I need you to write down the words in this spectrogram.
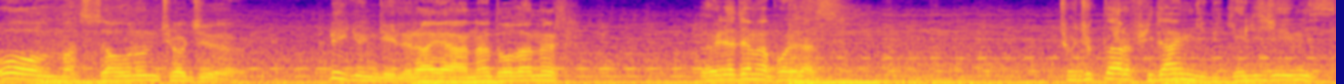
O olmazsa onun çocuğu. Bir gün gelir ayağına dolanır. Öyle deme Poyraz. Çocuklar fidan gibi geleceğimiz.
